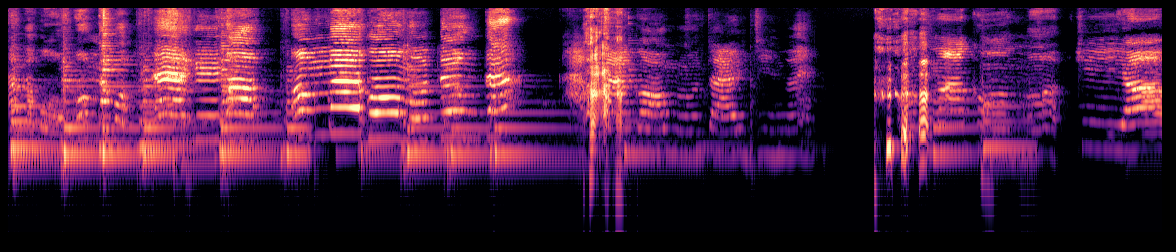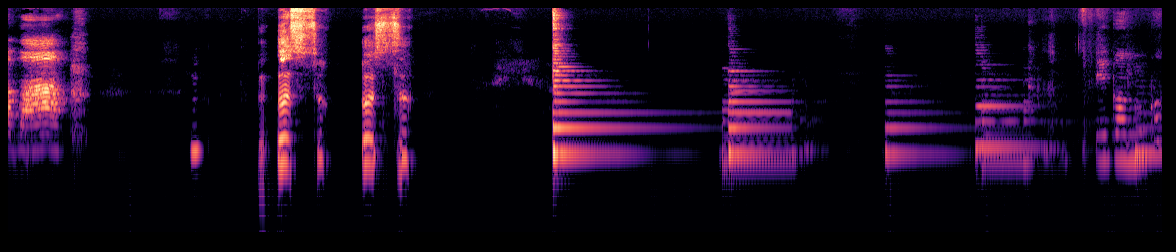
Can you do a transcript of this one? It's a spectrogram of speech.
엄마 보고 애기가 엄마 고모 으쓱, 으쓱. 이건 거?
